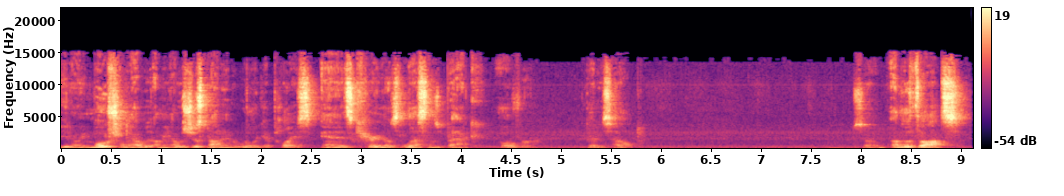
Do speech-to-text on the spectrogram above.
you know, emotionally, I was, I mean, I was just not in a really good place. And it's carrying those lessons back over that has helped. So, other thoughts?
